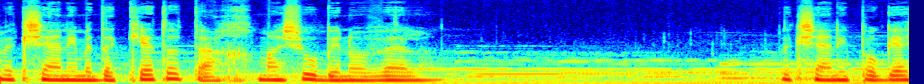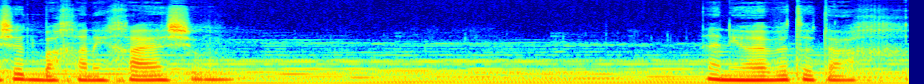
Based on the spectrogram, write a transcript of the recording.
וכשאני מדכאת אותך, משהו בי נובל. וכשאני פוגשת בך, אני חיה שוב. אני אוהבת אותך,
